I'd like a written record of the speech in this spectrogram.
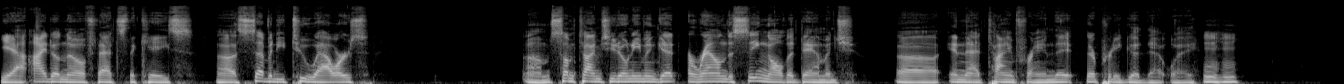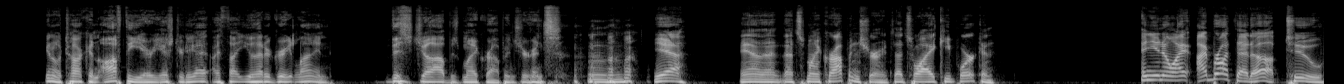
yeah, I don't know if that's the case. Uh, 72 hours. Um, sometimes you don't even get around to seeing all the damage uh, in that time frame. They they're pretty good that way. You know, talking off the air yesterday, I, I thought you had a great line. This job is my crop insurance. Yeah, yeah, that, that's my crop insurance. That's why I keep working. And you know, I I brought that up too.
